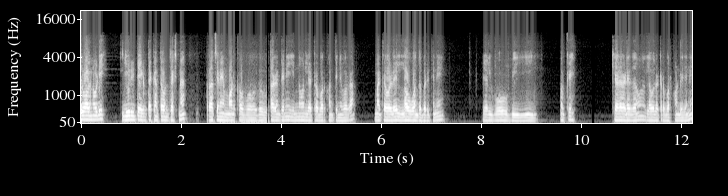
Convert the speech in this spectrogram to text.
ಇವಾಗ ನೋಡಿ, ಈ ರೀತಿಯಾಗಿರ್ತಕ್ಕಂಥ ಒಂದು ತಕ್ಷಣ ರಚನೆ ಮಾಡ್ಕೋಬಹುದು. ತಗೊಂತೀನಿ, ಇನ್ನೊಂದು ಲೆಟರ್ ಬರ್ಕೊಂತೀನಿ ಇವಾಗ. ಮತ್ತೆ ಒಳ್ಳೆ ಲವ್ ಅಂತ ಬರಿತೀನಿ. L O V E okay ಕೆಳಗಡೆ ಲವ್ ಲೆಟರ್ ಬರ್ಕೊಂಡಿದ್ದೀನಿ.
